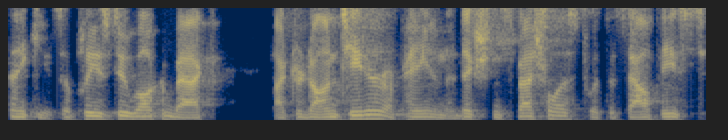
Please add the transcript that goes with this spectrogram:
Thank you. So please do welcome back Dr. Don Teater, a pain and addiction specialist with the Southeast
